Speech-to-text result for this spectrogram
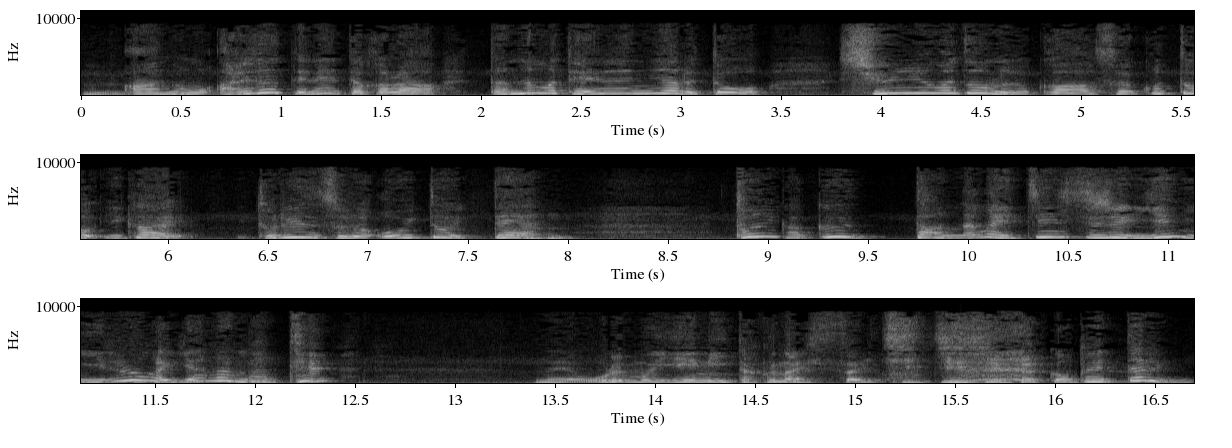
うん。あのあれだってねだから旦那が定年になると収入がどうなのかそういうこと以外とりあえずそれは置いといて とにかく旦那が一日中家にいるのが嫌なんだって。ねえ俺も家にいたくないしさ一日中。こうべったり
